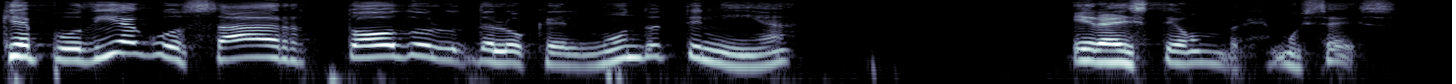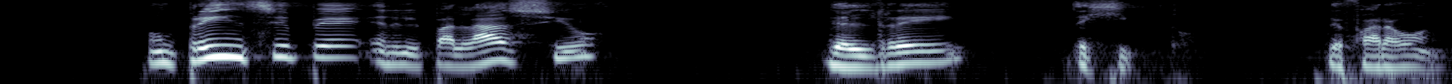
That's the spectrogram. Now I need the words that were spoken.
que podía gozar todo de lo que el mundo tenía, era este hombre, Moisés. Un príncipe en el palacio del rey de Egipto, de Faraón.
